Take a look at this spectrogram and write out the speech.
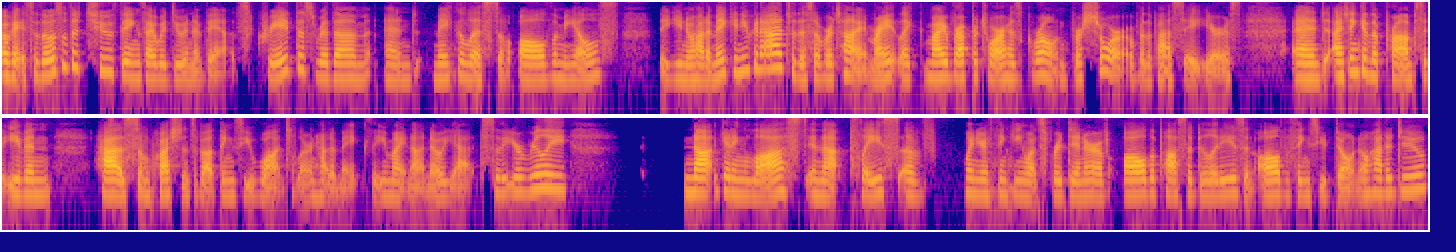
Okay, so those are the two things I would do in advance. Create this rhythm and make a list of all the meals that you know how to make. And you can add to this over time, right? Like my repertoire has grown for sure over the past eight years. And I think in the prompts, it even has some questions about things you want to learn how to make that you might not know yet. So that you're really not getting lost in that place of when you're thinking what's for dinner of all the possibilities and all the things you don't know how to do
